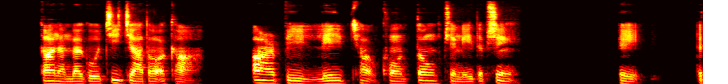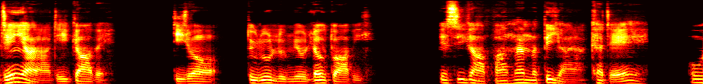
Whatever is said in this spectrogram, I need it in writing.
။ကားနံပါတ်ကိုကြည့်ကြသောအခါ RB 4603ဖြစ်နေသဖြင့်ဟေးတည်င်းရတာဒီကားပဲဒီတော့သူတို့လူမျိုးလှုပ်သွားပြီပစ္စည်းကဘာမှမသိရတာခက်တယ်ဟို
